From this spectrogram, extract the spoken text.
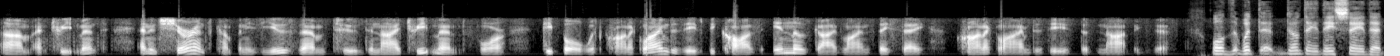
um, and treatment. And insurance companies use them to deny treatment for people with chronic Lyme disease because in those guidelines they say chronic Lyme disease does not exist. Well, what the, don't they? They say that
